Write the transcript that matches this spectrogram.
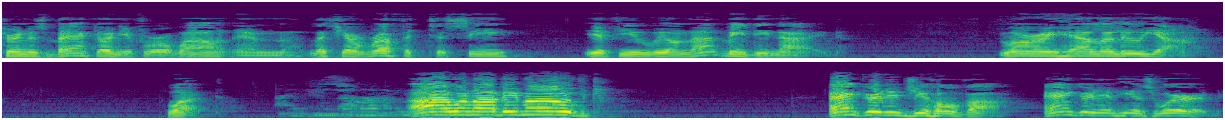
turn his back on you for a while and let you rough it to see if you will not be denied. Glory, hallelujah. What? I will not be moved anchored in Jehovah, anchored in His Word.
